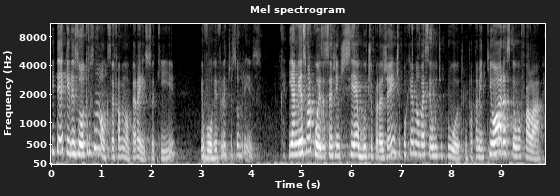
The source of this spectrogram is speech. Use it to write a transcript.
E tem aqueles outros não, que você fala, não, peraí, isso aqui eu vou refletir sobre isso. E a mesma coisa, se a gente se é útil para a gente, por que não vai ser útil para o outro? Então também, que horas que eu vou falar?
